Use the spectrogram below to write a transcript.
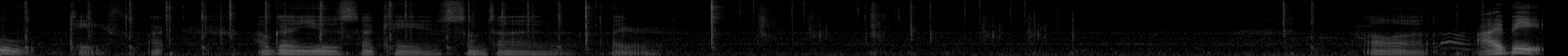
Ooh, cave. I, I'm gonna use that cave sometime later. Uh, I beat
